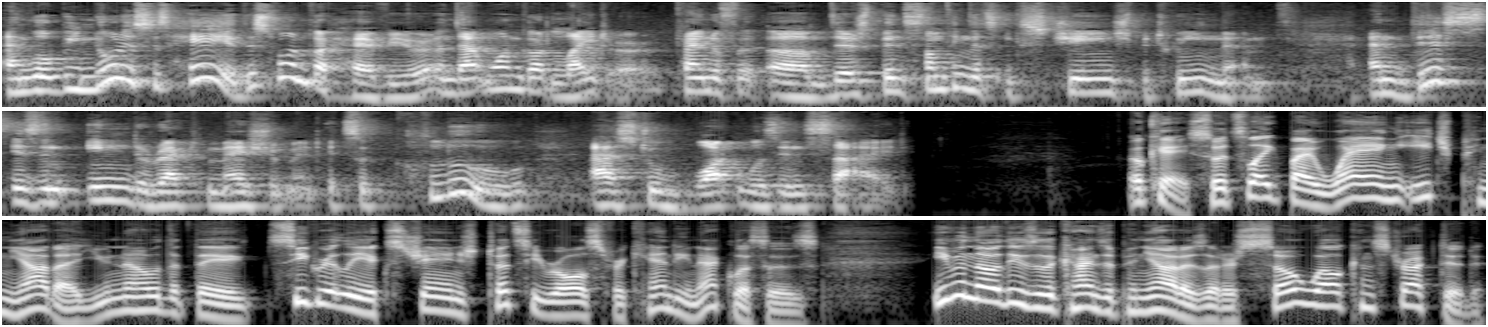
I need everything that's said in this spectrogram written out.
And what we notice is, hey, this one got heavier and that one got lighter. Kind of, um, there's been something that's exchanged between them. And this is an indirect measurement. It's a clue as to what was inside. Okay, so it's like by weighing each pinata, you know that they secretly exchanged Tootsie Rolls for candy necklaces, even though these are the kinds of pinatas that are so well constructed,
